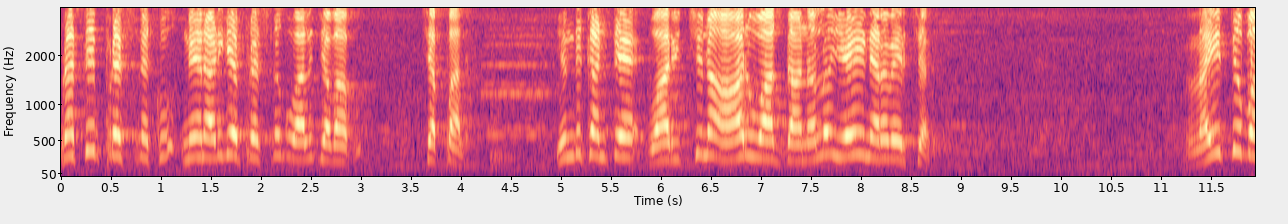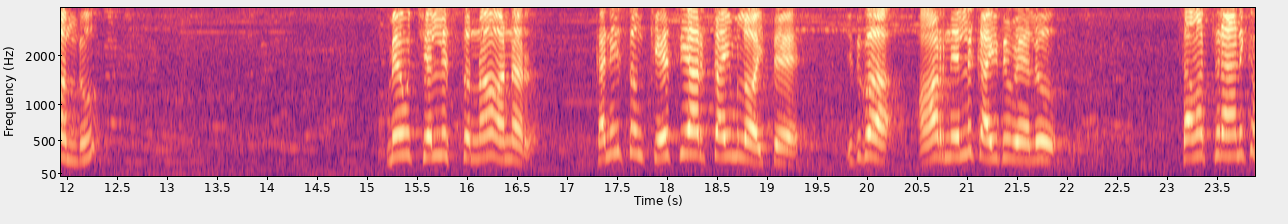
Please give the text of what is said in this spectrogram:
ప్రతి ప్రశ్నకు నేను అడిగే ప్రశ్నకు వాళ్ళు జవాబు చెప్పాలి. ఎందుకంటే వారిచ్చిన ఆరు వాగ్దానాల్లో ఏ నెరవేర్చారు. రైతు బంధు మేము చెల్లిస్తున్నాం అన్నారు. కనీసం కేసీఆర్ టైంలో అయితే ఇదిగో ఆరు నెలలకు ఐదు వేలు సంవత్సరానికి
